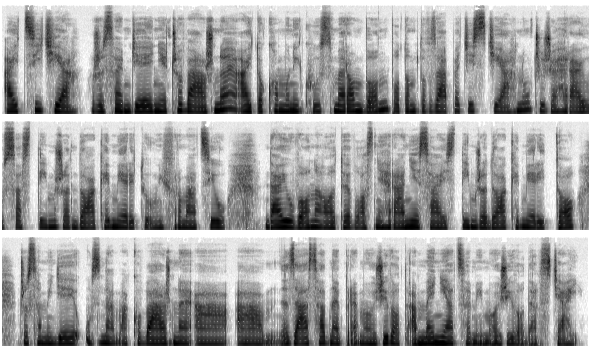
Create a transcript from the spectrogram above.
aj cítia, že sa im deje niečo vážne, aj to komunikujú smerom von, potom to v zápäti stiahnu, čiže hrajú sa s tým, že do akej miery tú informáciu dajú von, ale to je vlastne hranie sa aj s tým, že do akej miery to, čo sa mi deje, uznám ako vážne a, a zásadné pre môj život a meniace mi môj život a vzťahy.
